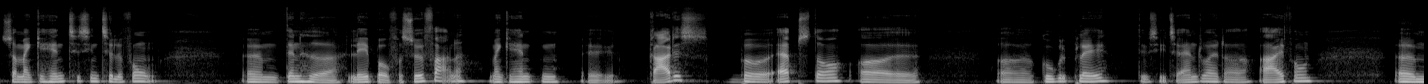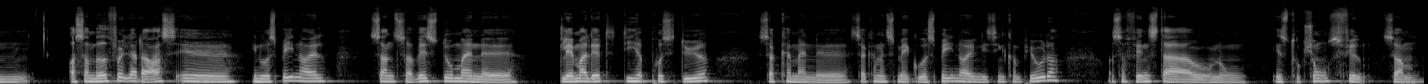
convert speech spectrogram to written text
som man kan hente til sin telefon. Øh, den hedder Lægebog for Søfarende. Man kan hente den øh, gratis på App Store og, øh, og Google Play, det vil sige til Android og, og iPhone. Øhm, og så medfølger der også øh, en USB-nøgle, sådan så hvis nu man øh, glemmer lidt de her procedurer, så kan man, øh, så kan man smække USB-nøglen i sin computer, og så findes der jo nogle instruktionsfilm, som mm.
